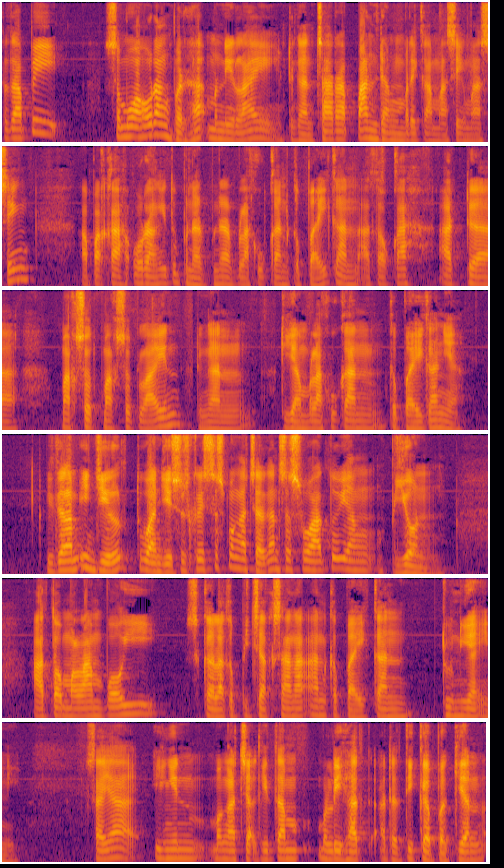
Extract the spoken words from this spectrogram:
Tetapi semua orang berhak menilai dengan cara pandang mereka masing-masing apakah orang itu benar-benar melakukan kebaikan ataukah ada maksud-maksud lain dengan dia melakukan kebaikannya. Di dalam Injil, Tuhan Yesus Kristus mengajarkan sesuatu yang beyond atau melampaui segala kebijaksanaan kebaikan dunia ini. Saya ingin mengajak kita melihat ada tiga bagian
